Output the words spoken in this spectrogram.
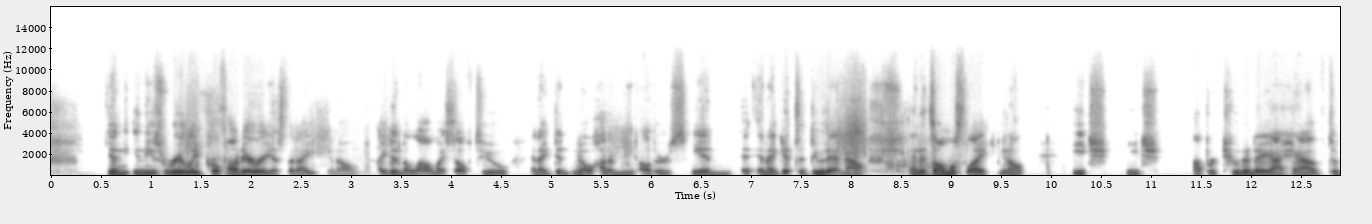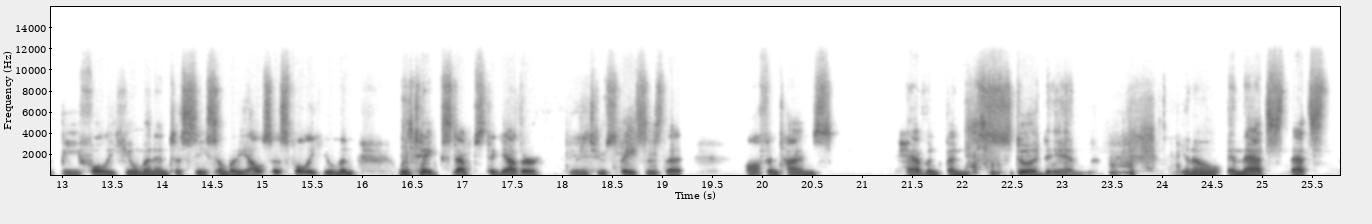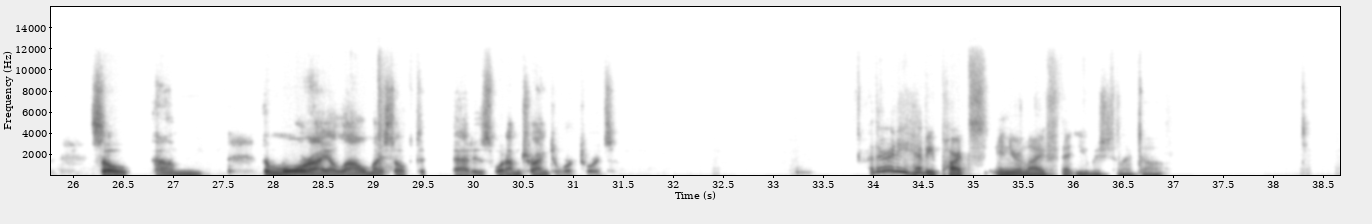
in, in these really profound areas that I, you know, I didn't allow myself to, and I didn't know how to meet others in, and I get to do that now. And it's almost like, you know, each, each opportunity I have to be fully human and to see somebody else as fully human we take steps together into spaces that oftentimes haven't been stood in you know and that's that's so um the more i allow myself to that is what i'm trying to work towards. Are there any heavy parts in your life that you wish to let go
